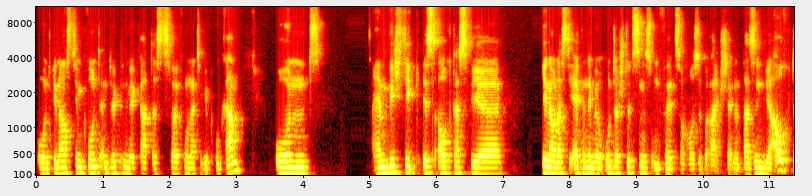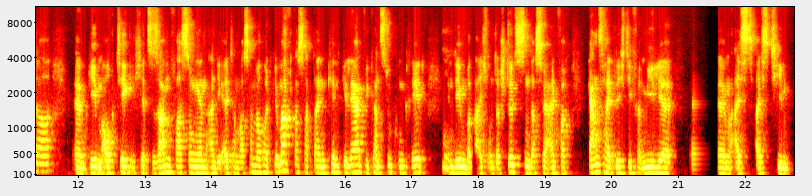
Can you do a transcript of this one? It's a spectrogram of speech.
Und genau aus dem Grund entwickeln wir gerade das zwölfmonatige Programm. Und ähm, wichtig ist auch, dass wir genau, dass die Eltern ein unterstützendes Umfeld zu Hause bereitstellen. Und da sind wir auch da, äh, geben auch tägliche Zusammenfassungen an die Eltern. Was haben wir heute gemacht? Was hat dein Kind gelernt? Wie kannst du konkret in dem Bereich unterstützen, dass wir einfach ganzheitlich die Familie ähm, als, als Team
